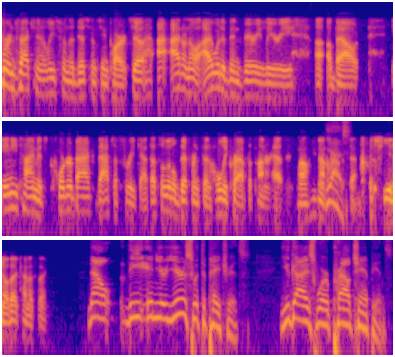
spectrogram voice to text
for infection, at least from the distancing part. So I, I don't know. I would have been very leery uh, about anytime it's quarterback. That's a freak out. That's a little different than holy crap, the punter has it. Well, he's not around yes. that much, you know, that kind of thing. Now, the in your years with the Patriots, you guys were proud champions,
